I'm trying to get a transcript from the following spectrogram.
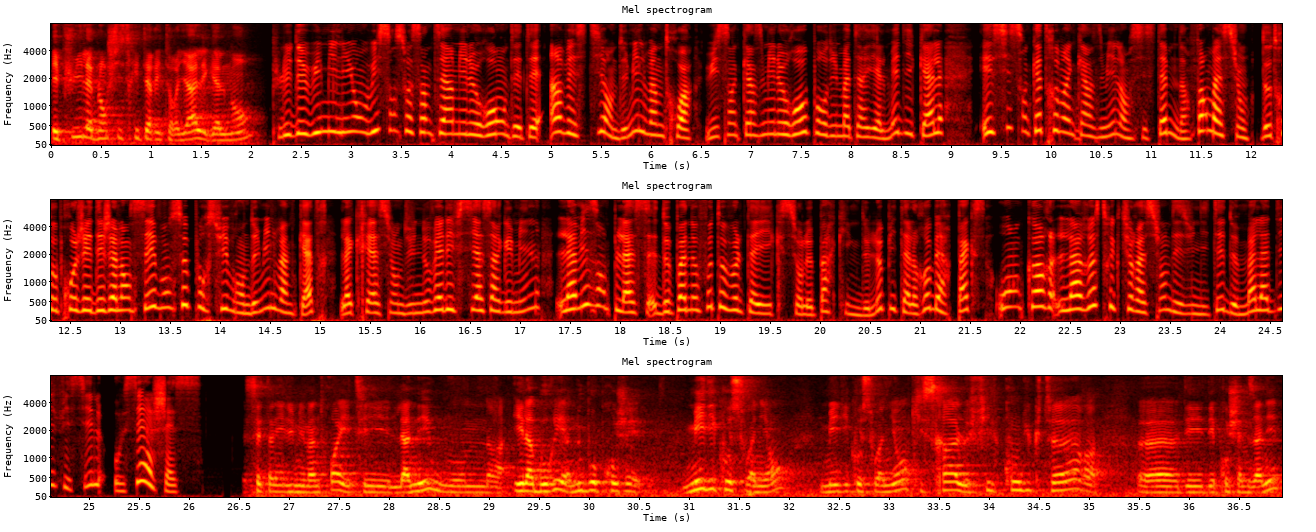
et puis la blanchisserie territoriale également. Plus de 8 861 000 euros ont été investis en 2023, 815 000 euros pour du matériel médical et 695 000 en système d'information. D'autres projets déjà lancés vont se poursuivre en 2024, la création d'une nouvelle IFSI à Sarreguemines, la mise en place de panneaux photovoltaïques sur le parking de l'hôpital Robert Pax ou encore la restructuration des unités de malades difficiles au CHS. Cette année 2023 était l'année où on a élaboré un nouveau projet médico-soignant, médico-soignant qui sera le fil conducteur euh, des, des prochaines années.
